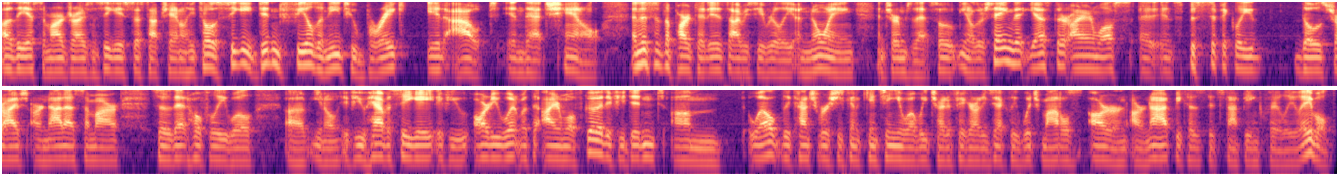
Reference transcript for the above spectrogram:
of the SMR drives in Seagate's desktop channel, he told us Seagate didn't feel the need to break it out in that channel. And this is the part that is obviously really annoying in terms of that. So, you know, they're saying that yes, they're Iron Wolves, uh, and specifically those drives are not SMR. So that hopefully will, uh, you know, if you have a Seagate, if you already went with the Iron Wolf, good. If you didn't, um, well, the controversy is going to continue while we try to figure out exactly which models are and are not because it's not being clearly labeled.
